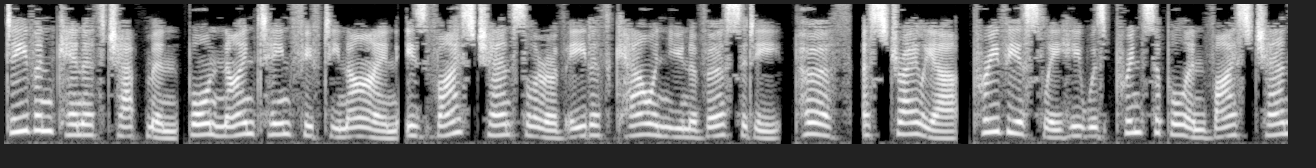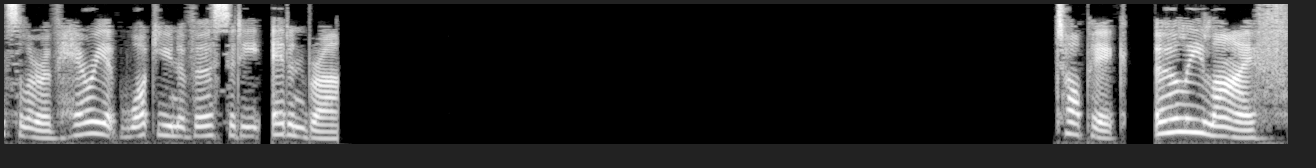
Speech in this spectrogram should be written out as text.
Stephen Kenneth Chapman born 1959 is Vice-Chancellor of Edith Cowan University, Perth, Australia. Previously he was Principal and Vice-Chancellor of Heriot Watt University, Edinburgh. Early life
